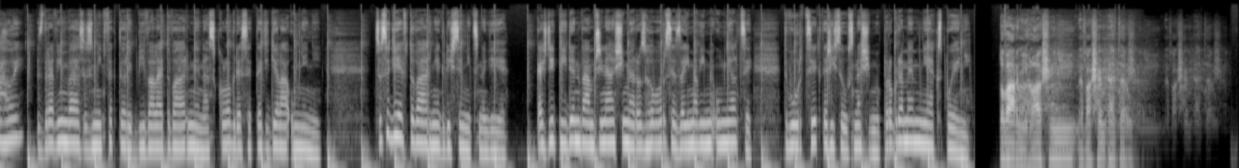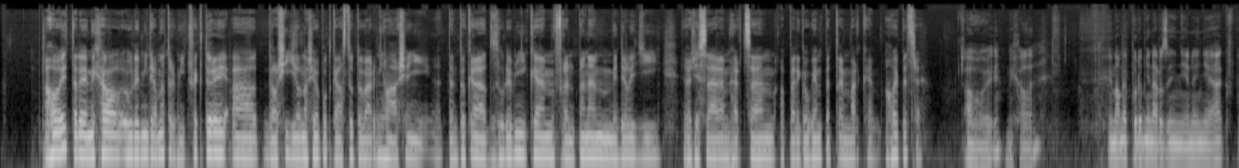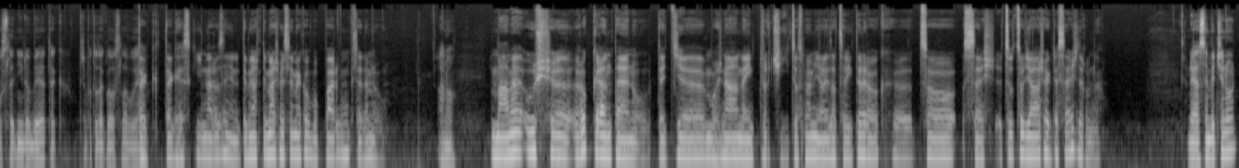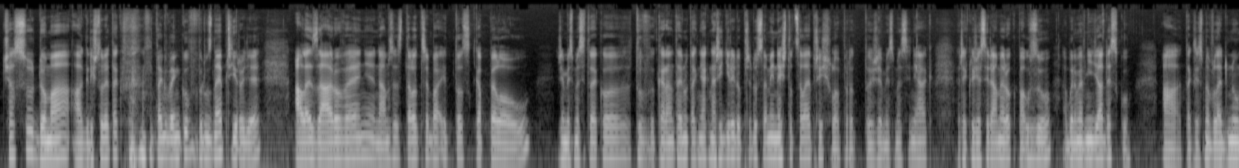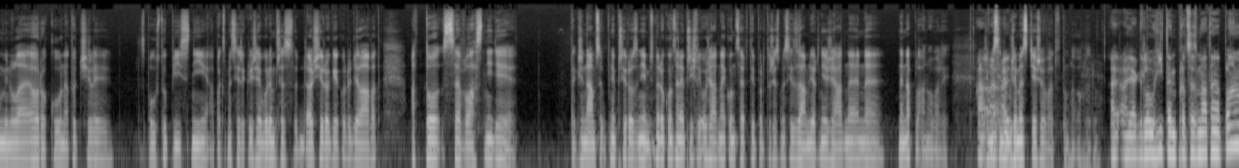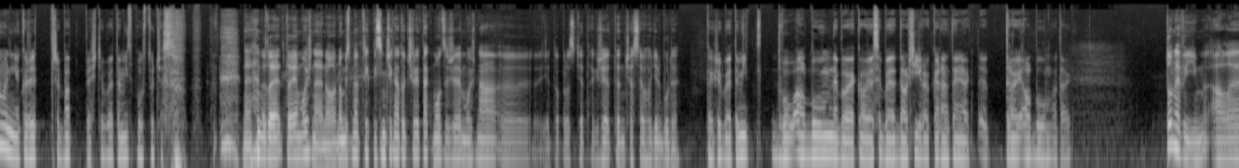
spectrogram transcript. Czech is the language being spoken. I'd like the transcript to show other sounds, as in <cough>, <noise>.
Ahoj, zdravím vás z Meat Factory, bývalé továrny na sklo, kde se teď dělá umění. Co se děje v továrně, když se nic neděje? Každý týden vám přinášíme rozhovor se zajímavými umělci, tvůrci, kteří jsou s naším programem nějak spojeni. Tovární hlášení ve vašem éteru. Ahoj, tady je Michal, hudební dramaturg Meat Factory a další díl našeho podcastu Tovární hlášení. Tentokrát s hudebníkem, frontmanem midi lidí, režisérem, hercem a pedagogem Petrem Markem. Ahoj Petře. Ahoj Michale. My máme podobně narozeniny nějak v poslední době, tak třeba to takhle oslavuje. Tak, tak hezký narozeniny. Ty máš, ty máš myslím, jako o pár dní přede mnou. Ano. Máme už eh, rok karanténu, teď eh, možná nejtvrdší, co jsme měli za celý ten rok. Eh, co, seš, co, co děláš a kde seš zrovna? No já jsem většinu času doma a když to jde tak, <laughs> tak venku v různé přírodě, ale zároveň nám se stalo třeba i to s kapelou, že my jsme si to jako tu karanténu tak nějak nařídili dopředu sami, než to celé přišlo, protože my jsme si nějak řekli, že si dáme rok pauzu a budeme v ní dělat desku. A takže jsme v lednu minulého roku natočili spoustu písní a pak jsme si řekli, že je budeme přes další rok jako dodělávat a to se vlastně děje. Takže nám se úplně přirozeně, my jsme dokonce nepřišli o žádné koncerty, protože jsme si záměrně žádné ne, nenaplánovali. A, že my si a, nemůžeme stěžovat v tomhle ohledu. A, a jak dlouhý ten proces máte naplánovaný? Jakože třeba ještě budete mít spoustu času. <laughs> ne, no to je, to je možné. No. no my jsme těch písniček natočili tak moc, že možná uh, je to prostě tak, že ten čas se hodit bude. Takže budete mít dvou album, nebo jako jestli bude další rok karantény, eh, troj album a tak? To nevím, ale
